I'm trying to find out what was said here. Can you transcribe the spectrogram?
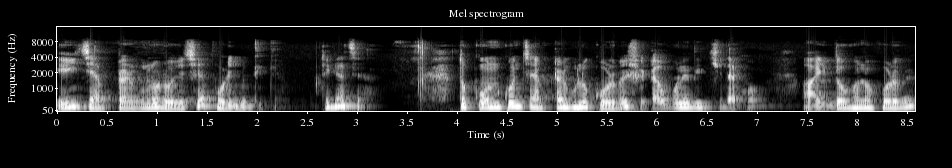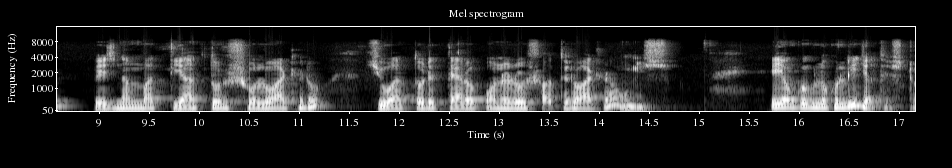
এই চ্যাপ্টারগুলো রয়েছে পরিমিতিতে, ঠিক আছে? তো কোন কোন চ্যাপ্টারগুলো করবে সেটাও বলে দিচ্ছি, দেখো। আয়ত ঘন করবে, পেজ নাম্বার তিয়াত্তর, ষোলো, আঠেরো চুয়াত্তরের তেরো, পনেরো, সতেরো, আঠেরো, উনিশ। এই অঙ্কগুলো করলেই যথেষ্ট।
